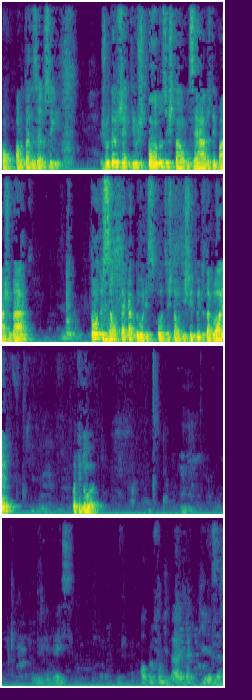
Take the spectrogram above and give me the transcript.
Bom, Paulo está dizendo o seguinte: judeus e gentios todos estão encerrados debaixo da. Todos são pecadores, todos estão destituídos da glória. Continua. 33. A profundidade da riqueza,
